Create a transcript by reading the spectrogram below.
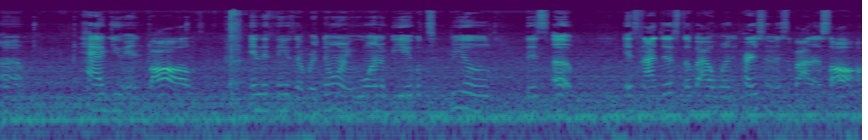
um, have you involved in the things that we're doing. We want to be able to build this up. It's not just about one person; it's about us all,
